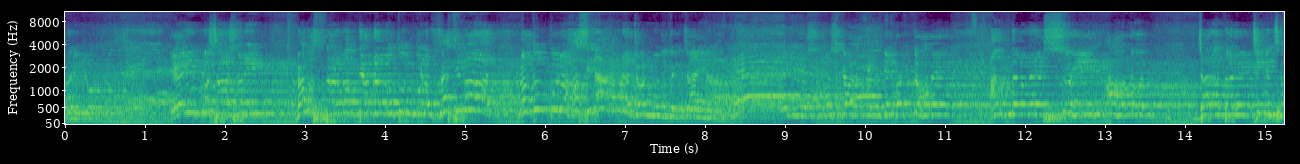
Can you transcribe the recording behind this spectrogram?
প্রয়োজন। এই প্রশাসনিক ব্যবস্থার মধ্যে আমরা নতুন কোন ফেসিবাদ, নতুন কোন হাসিনা আমরা জন্ম দিতে চাই না। এইগুলো সংস্কার আমাদেরকে করতে হবে। আন্দোলনের শহীদ আহত যারা তাদের চিকিৎসা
